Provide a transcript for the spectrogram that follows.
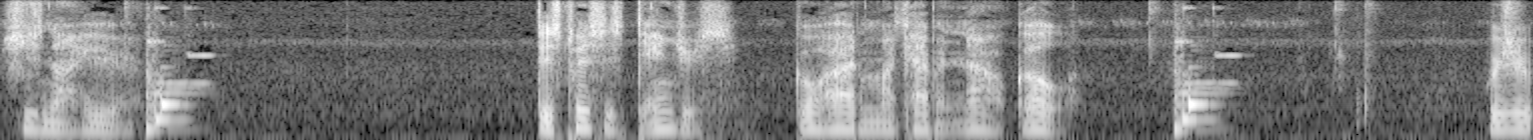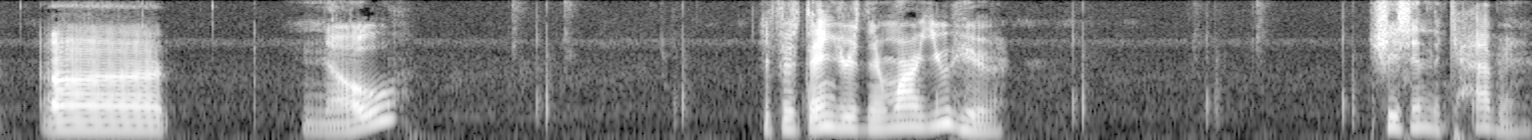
She's not here. This place is dangerous. Go hide in my cabin now. Go. Where's your... Uh... No? If it's dangerous, then why are you here? She's in the cabin.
